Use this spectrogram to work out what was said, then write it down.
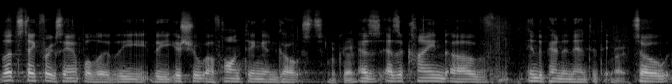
Let's take, for example, the, the, the issue of haunting and ghosts Okay. as, as a kind of independent entity. Right. So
